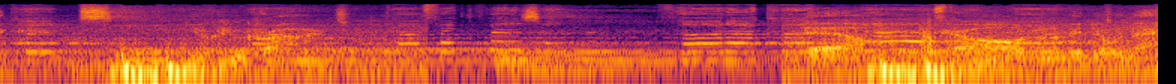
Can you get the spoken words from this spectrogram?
like. You can cry. Hell, you're all gonna be doing that.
